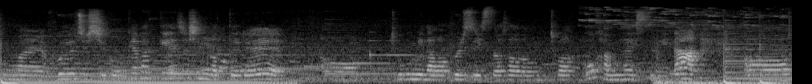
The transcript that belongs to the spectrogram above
정말 보여주시고 깨닫게 해주신 것들을 어, 조금이나마 볼 수 있어서 너무 좋았고 감사했습니다. 어,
